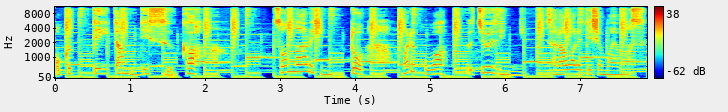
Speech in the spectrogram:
を送っていたんですが、そんなある日のこと、マルコは宇宙人にさらわれてしまいます。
